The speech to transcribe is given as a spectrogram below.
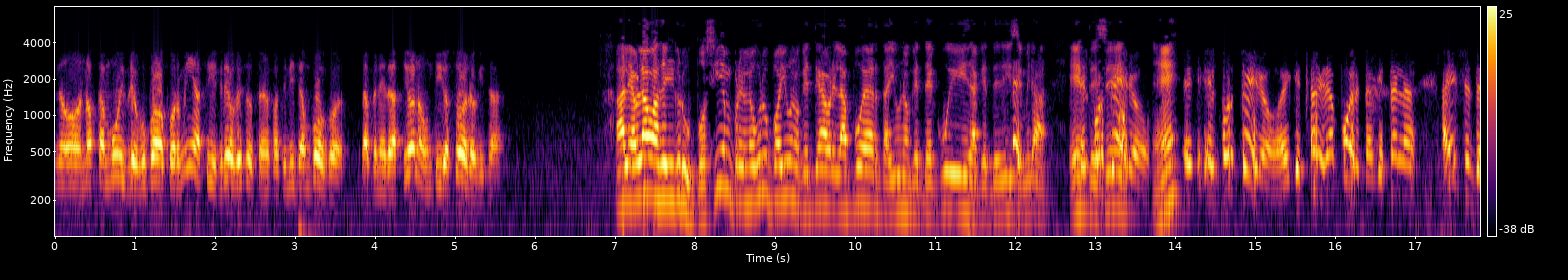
no, no están muy preocupados por mí, así que creo que eso se me facilita un poco, la penetración o un tiro solo quizás. Ah, le hablabas del grupo. Siempre en los grupos hay uno que te abre la puerta, hay uno que te cuida, que te dice, mira, este el portero, ¿Eh? el, el, portero, el que está en la puerta, el que está en la... ¿A ese te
